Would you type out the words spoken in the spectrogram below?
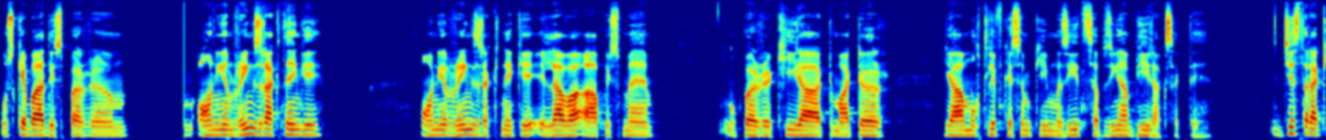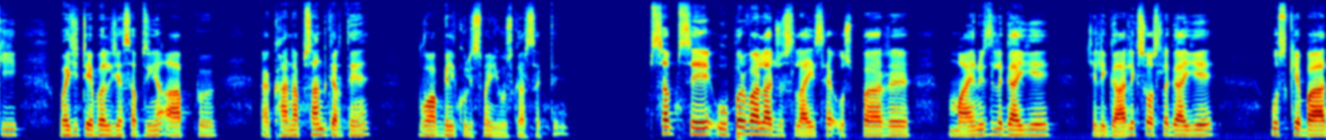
اس کے بعد اس پر آنین رنگز رکھ دیں گے۔ آنین رنگز رکھنے کے علاوہ آپ اس میں اوپر کھیرا، ٹماٹر یا مختلف قسم کی مزید سبزیاں بھی رکھ سکتے ہیں۔ جس طرح کی ویجیٹیبل یا سبزیاں آپ کھانا پسند کرتے ہیں، وہ آپ بالکل اس میں یوز کر سکتے ہیں۔ سب سے اوپر والا جو سلائس ہے، اس پر مائنوز لگائیے، چلی گارلک سوس لگائیے، اس کے بعد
